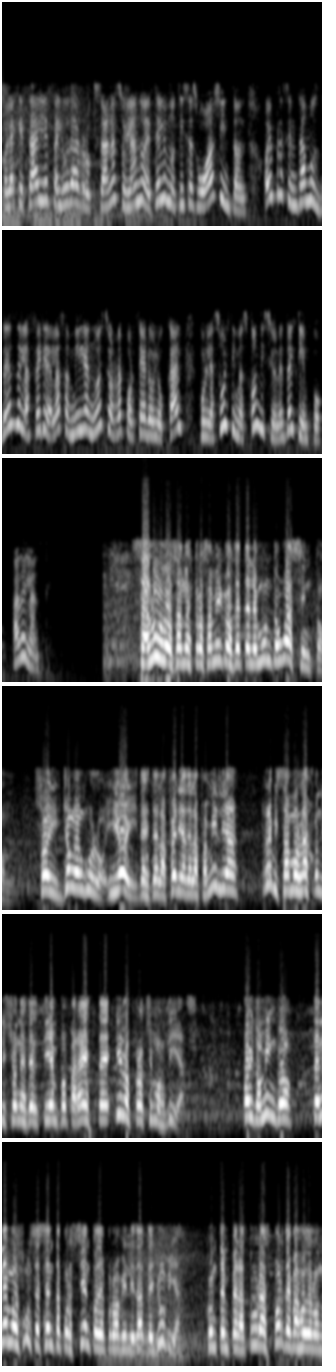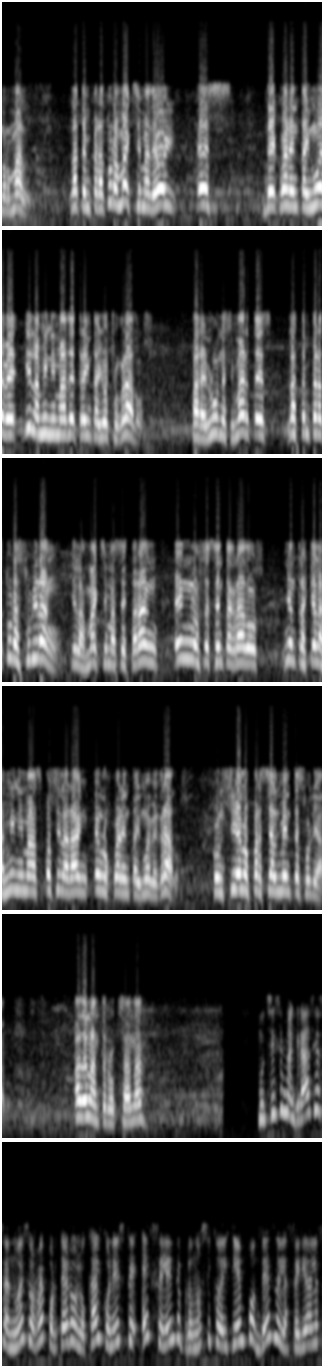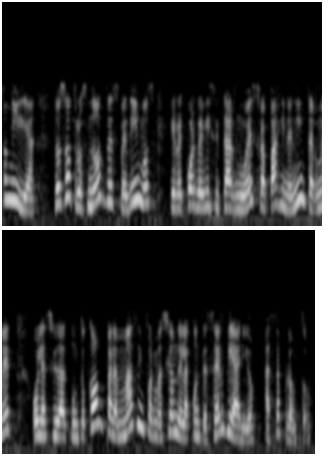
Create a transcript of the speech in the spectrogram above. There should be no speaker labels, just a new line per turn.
Hola, ¿qué tal? Les saluda Roxana Solano de Telenoticias Washington. Hoy presentamos desde la Feria de la Familia nuestro reportero local con las últimas condiciones del tiempo. Adelante.
Saludos a nuestros amigos de Telemundo Washington. Soy John Angulo y hoy desde la Feria de la Familia revisamos las condiciones del tiempo para este y los próximos días. Hoy domingo tenemos un 60% de probabilidad de lluvia, con temperaturas por debajo de lo normal. La temperatura máxima de hoy es de 49 y la mínima de 38 grados. Para el lunes y martes las temperaturas subirán y las máximas estarán en los 60 grados, mientras que las mínimas oscilarán en los 49 grados, con cielos parcialmente soleados. Adelante, Roxana.
Muchísimas gracias a nuestro reportero local con este excelente pronóstico del tiempo desde la Feria de la Familia. Nosotros nos despedimos y recuerde visitar nuestra página en internet holaciudad.com para más información del acontecer diario. Hasta pronto.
